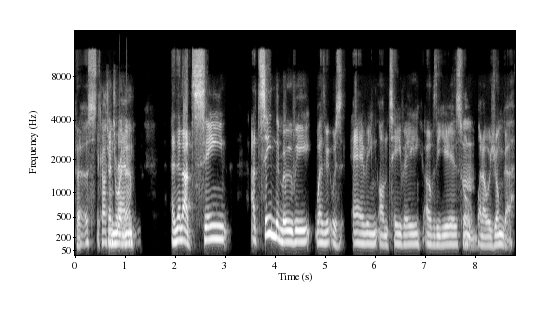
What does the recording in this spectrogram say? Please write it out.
first. The cartoons and were in there. then, and then I'd seen I'd seen the movie, whether it was airing on TV over the years or Hmm. when I was younger.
